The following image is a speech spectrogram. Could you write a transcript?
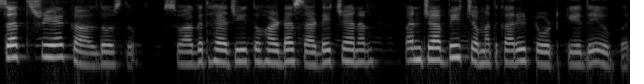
ਸਤਿ ਸ਼੍ਰੀ ਅਕਾਲ ਦੋਸਤੋ। ਸਵਾਗਤ ਹੈ ਜੀ ਤੁਹਾਡਾ ਸਾਡੇ ਚੈਨਲ ਪੰਜਾਬੀ ਚਮਤਕਾਰੀ ਟੋਟਕੇ ਦੇ ਉੱਪਰ।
